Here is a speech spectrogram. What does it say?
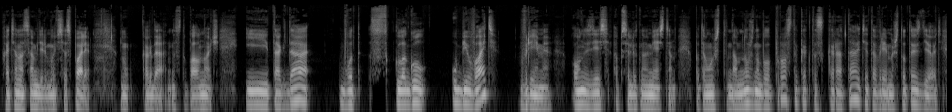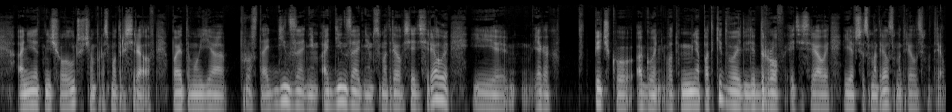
хотя на самом деле мы все спали, ну, когда наступала ночь. И тогда вот глагол «убивать» время — он здесь абсолютно уместен, потому что нам нужно было просто как-то скоротать это время, что-то сделать. А нет ничего лучше, чем просмотр сериалов. Поэтому я просто один за одним, один за одним смотрел все эти сериалы, и я как печку огонь. Вот меня подкидывали дров эти сериалы, и я все смотрел, смотрел и смотрел.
